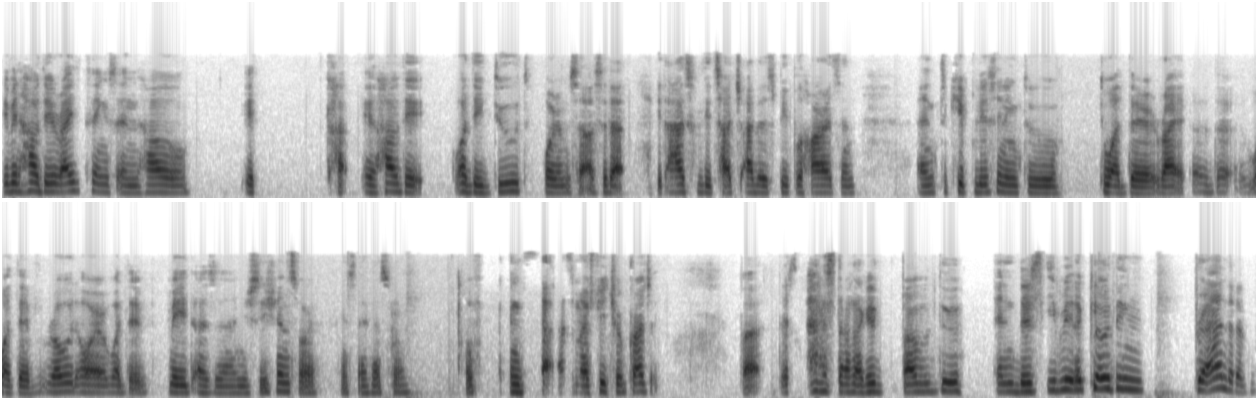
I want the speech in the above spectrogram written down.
even how they write things and how it, how they, what they do for themselves so that it actually touch others people's hearts and, and to keep listening to, to what they write, uh, the, what they've wrote or what they've made as uh, musicians or things like that. So hopefully I can do that as my future project. But there's a lot of stuff I could probably do. And there's even a clothing brand that, I'm,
